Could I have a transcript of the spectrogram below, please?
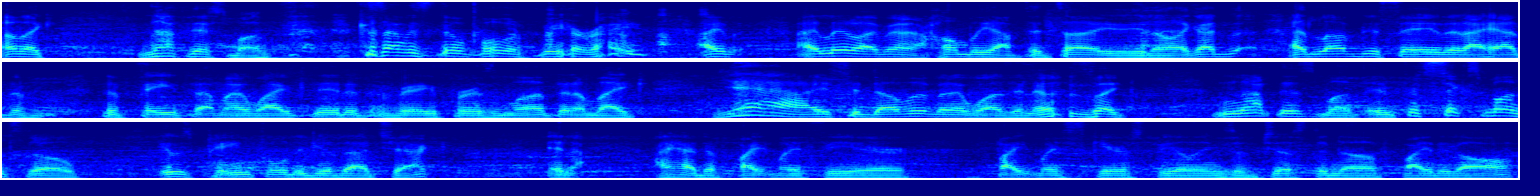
I'm like, not this month, because I was still full of fear, right? I, I literally, I mean, I humbly have to tell you, you know, like I'd, I'd love to say that I had the, the faith that my wife did at the very first month, and I'm like, yeah, I should double it, but I wasn't. It was like, not this month. And for six months though, it was painful to give that check, and I had to fight my fear, fight my scarce feelings of just enough, fight it all.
